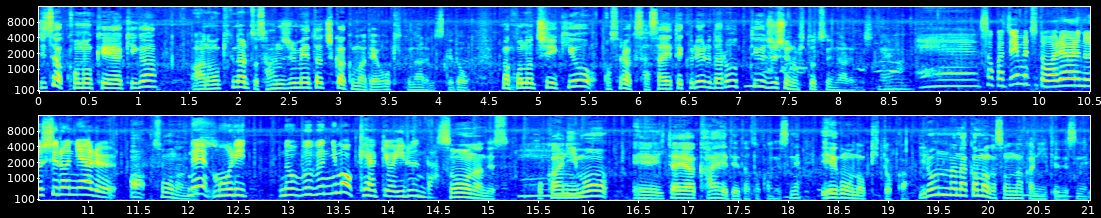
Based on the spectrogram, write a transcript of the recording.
実はこのケヤキがあの大きくなると30メーター近くまで大きくなるんですけど、まあ、この地域をおそらく支えてくれるだろうっていう樹種の一つになるんですね。へえそうか今ちょっと我々の後ろにあるあそうなんです、ね森の部分にもケヤキはいるんだ。そうなんです。他にも、えー、イタヤカエデだとかですねエゴの木とかいろんな仲間がその中にいてですね。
